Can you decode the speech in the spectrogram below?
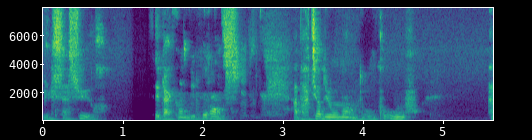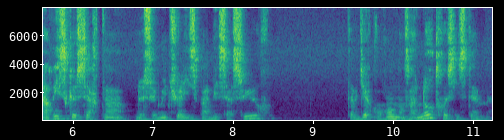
il s'assure. C'est la grande différence. À partir du moment donc où un risque certain ne se mutualise pas mais s'assure, ça veut dire qu'on rentre dans un autre système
